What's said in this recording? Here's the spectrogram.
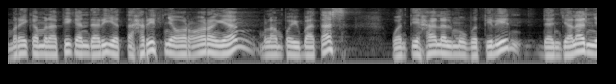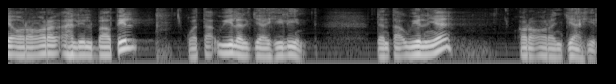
mereka menafikan dari ya tahrifnya orang-orang yang melampaui batas wantihal al mubatilin dan jalannya orang-orang ahli batil wa ta'wil al jahilin dan takwilnya orang-orang jahil.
